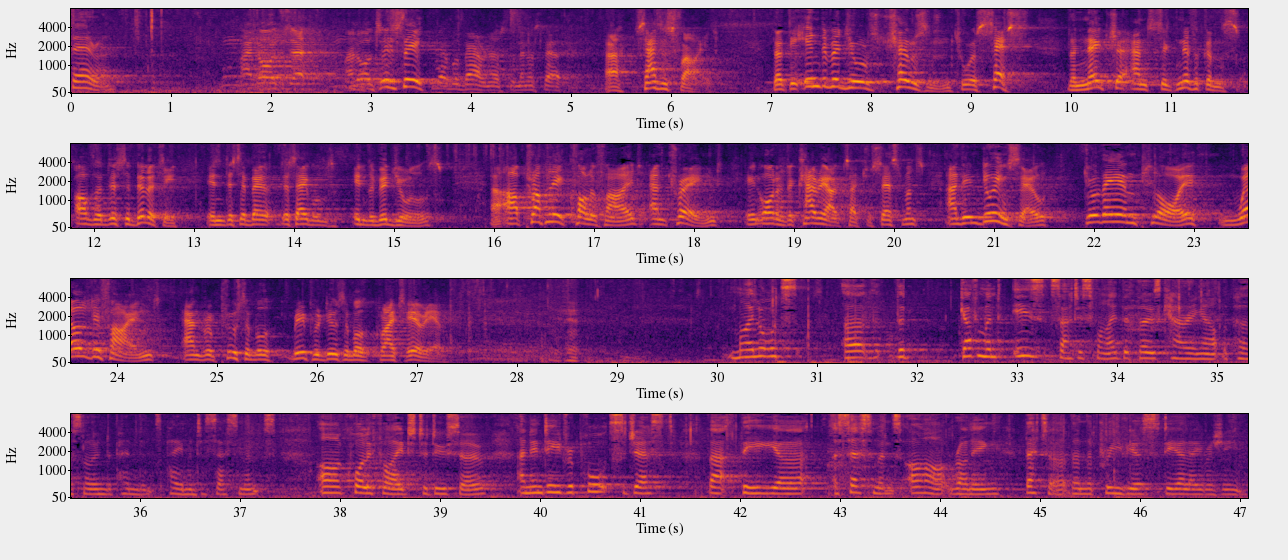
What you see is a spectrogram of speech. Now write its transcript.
fairer? My Lords, uh, my Lords, is the noble Baroness, the Minister, uh, satisfied that the individuals chosen to assess the nature and significance of the disability in disab- disabled individuals uh, are properly qualified and trained in order to carry out such assessments, and in doing so, do they employ well defined and reproducible, reproducible criteria? My Lords, uh, the, the Government is satisfied that those carrying out the personal independence payment assessments are qualified to do so, and indeed reports suggest that the uh, assessments are running better than the previous DLA regime.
